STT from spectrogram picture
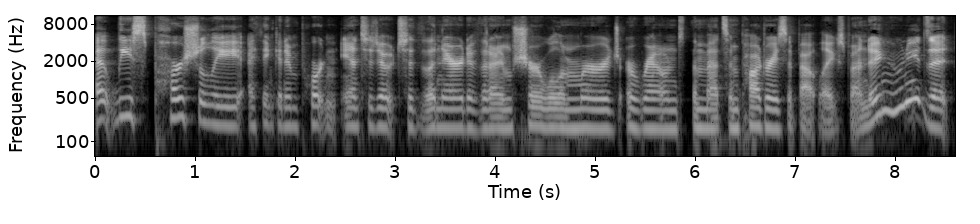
at least partially, I think, an important antidote to the narrative that I'm sure will emerge around the Mets and Padres about like spending. Who needs it?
